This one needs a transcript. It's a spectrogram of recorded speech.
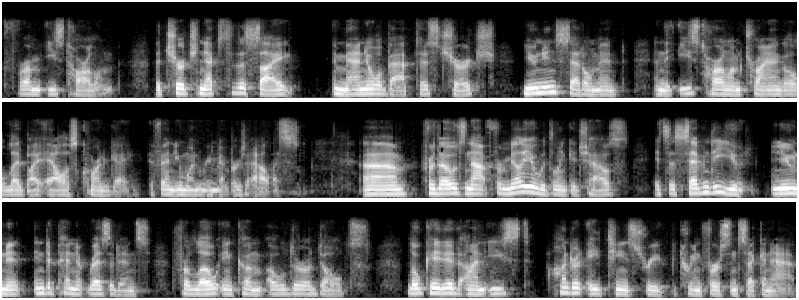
from East Harlem. The church next to the site, Emmanuel Baptist Church, Union Settlement, and the East Harlem Triangle led by Alice Kornegay, if anyone remembers Alice. Um, for those not familiar with Linkage House, it's a 70 u- unit independent residence for low income older adults located on East 118th Street between First and Second Ave.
